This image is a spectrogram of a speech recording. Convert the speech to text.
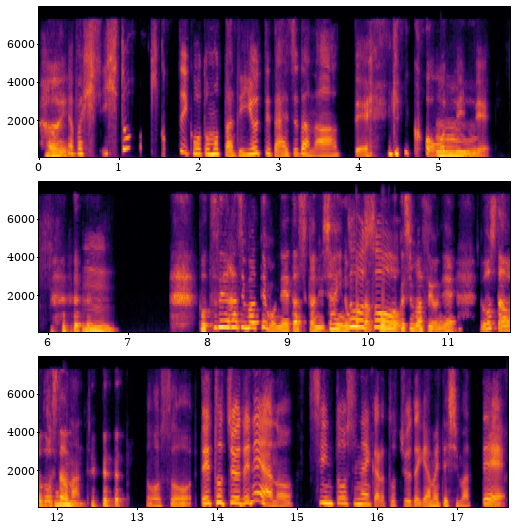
はいやっ。ぱひ人を聞こっていこうと思ったら理由って大事だなって 結構思っていて。うん。突然始まってもね、確かに社員の方そうそう困惑しますよね。どうしたの？どうしたの？そうなんです。そうそう。で、途中でね、あの、浸透しないから途中でやめてしまって、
